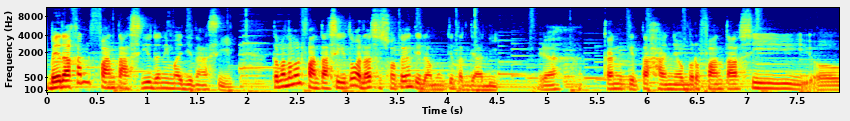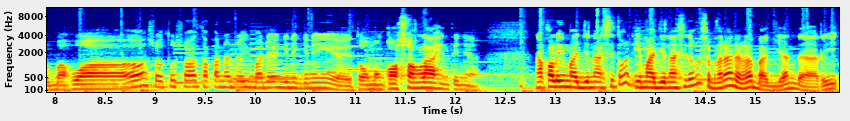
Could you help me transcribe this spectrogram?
Bedakan fantasi dan imajinasi. Teman-teman, fantasi itu adalah sesuatu yang tidak mungkin terjadi, ya. Kan kita hanya berfantasi uh, bahwa oh, suatu saat akan ada ibadah yang gini-gini, ya itu omong kosong lah intinya. Nah, kalau imajinasi itu kan imajinasi itu kan sebenarnya adalah bagian dari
